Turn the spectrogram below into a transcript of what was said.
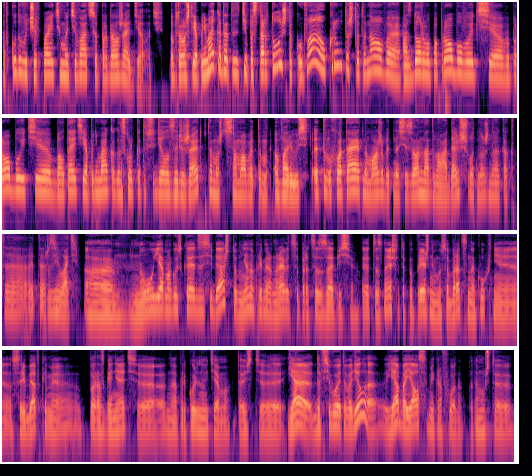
Откуда вы черпаете мотивацию продолжать делать? Ну, потому что я понимаю, когда ты типа стартуешь, такой, вау, круто, что-то новое, а здорово попробовать, э, вы пробуете, болтаете. Я понимаю, как, насколько это все дело заряжает, потому что сама в этом варюсь. Этого хватает, ну, может быть, на сезон, на два. А дальше вот нужно как-то это развивать. А, ну, я могу сказать, сказать за себя, что мне, например, нравится процесс записи. Это, знаешь, это по-прежнему собраться на кухне с ребятками, поразгонять э, на прикольную тему. То есть э, я до всего этого дела, я боялся микрофона, потому что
